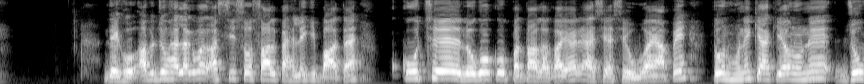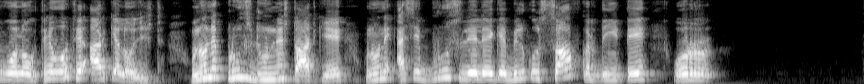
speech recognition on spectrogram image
देखो, अब जो है लगभग अस्सी सौ साल पहले की बात है कुछ लोगों को पता लगा यार, ऐसे ऐसे हुआ यहाँ पे। तो उन्होंने क्या किया? उन्होंने जो वो लोग थे, वो थे आर्कियोलॉजिस्ट उन्होंने प्रूफ्स ढूँढने स्टार्ट किए। उन्होंने ऐसे ब्रूस ले लेके बिल्कुल साफ़ कर दी ईंटें और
